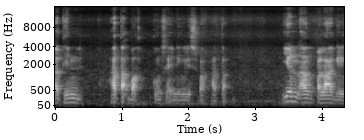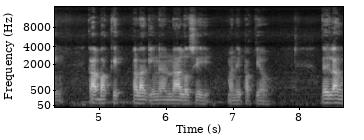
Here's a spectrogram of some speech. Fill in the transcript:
at hindi hata ba kung sa English ba hata. Yun ang palaging kabakit palaging nanalo si Manny Pacquiao. Dahil ang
